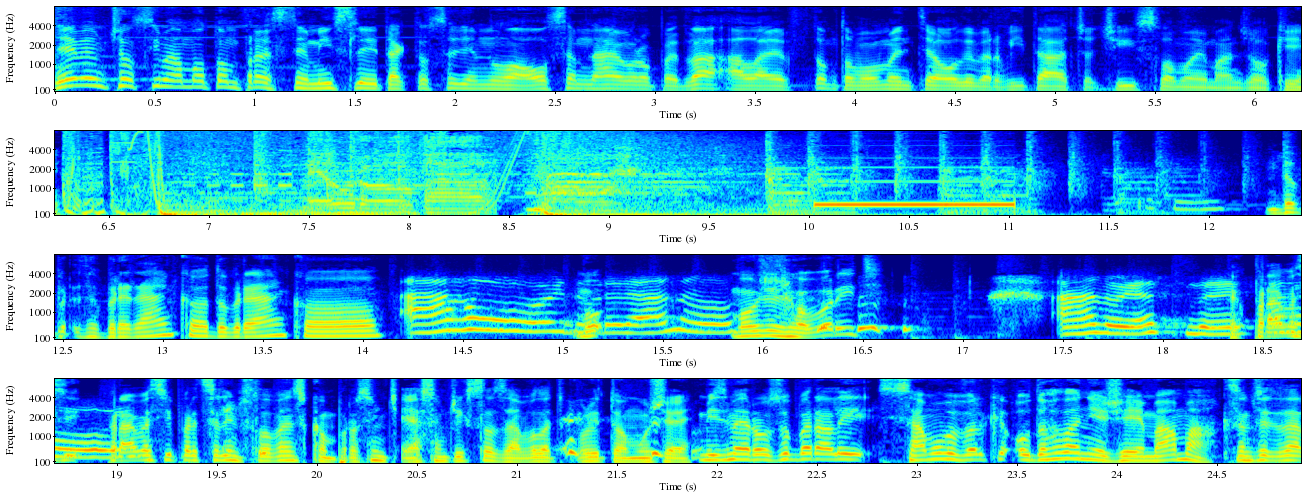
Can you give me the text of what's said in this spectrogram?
Neviem, čo si mám o tom presne myslieť, takto 708 na Európe 2, ale v tomto momente Oliver vytáča číslo mojej manželky. Dobre, dobré ránko, dobré ránko. Ahoj, dobré ráno. Môžeš hovoriť? Áno, jasné. Tak práve si, práve si pred celým Slovenskom, prosím ťa, ja som ti chcel zavolať kvôli tomu, že my sme rozoberali samové veľké odhalenie, že je mama. Chcem sa teda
